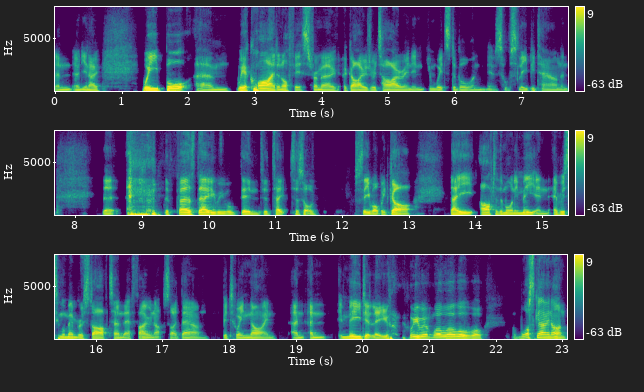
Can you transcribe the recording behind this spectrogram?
and, and you know. We bought, um, we acquired an office from a, a guy who's retiring in, in Whitstable and you know, sort of sleepy town. And that the first day we walked in to take to sort of see what we'd got, they after the morning meeting, every single member of staff turned their phone upside down between nine, and and immediately we went, whoa, whoa, whoa, whoa, what's going on?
